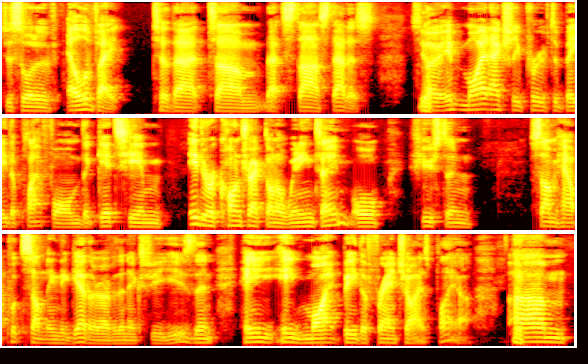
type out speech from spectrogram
to sort of elevate to that um, that star status. So Yeah. it might actually prove to be the platform that gets him either a contract on a winning team or if Houston somehow puts something together over the next few years, then he he might be the franchise player. Um,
